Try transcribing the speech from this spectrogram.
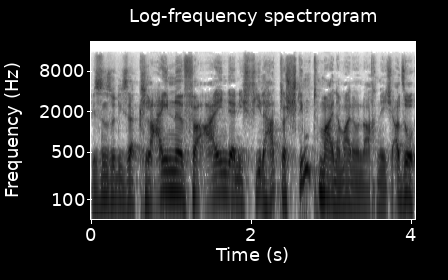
Wir sind so dieser kleine Verein, der nicht viel hat. Das stimmt meiner Meinung nach nicht. Also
